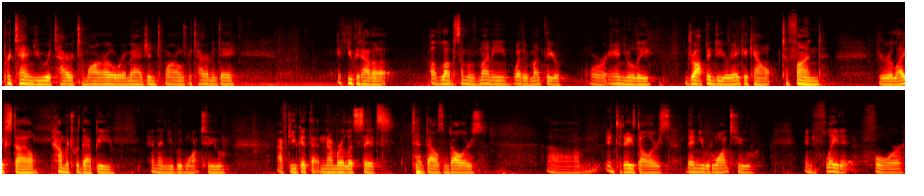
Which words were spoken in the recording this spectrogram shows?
pretend you retire tomorrow, or imagine tomorrow's retirement day. If you could have a a lump sum of money, whether monthly or, or annually, drop into your bank account to fund your lifestyle, how much would that be? And then you would want to, after you get that number, let's say it's ten thousand um, dollars in today's dollars, then you would want to inflate it for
